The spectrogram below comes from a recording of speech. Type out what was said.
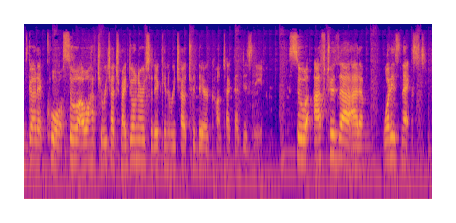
Got it. Cool. So I will have to reach out to my donor so they can reach out to their contact at Disney. So after that, Adam, what is next?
